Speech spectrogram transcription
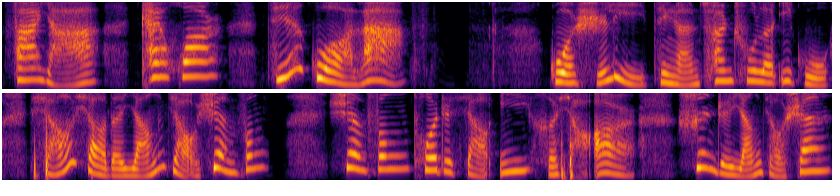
发芽、开花、结果啦！果实里竟然窜出了一股小小的羊角旋风，旋风拖着小一和小二，顺着羊角山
